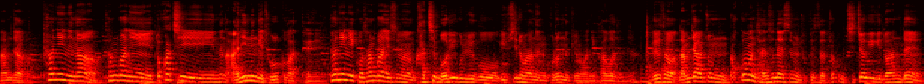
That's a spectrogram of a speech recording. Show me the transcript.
남자가. 편인이나 상관이 똑같이는 안 있는 게 좋을 것 같아. 편인 있고 상관 있으면 같이 머리 굴리고 입씨름 하는 그런 느낌 많이 가거든요. 그래서 남자가 좀 조금은 단순했으면 좋겠어. 조금 지적이기도 한데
